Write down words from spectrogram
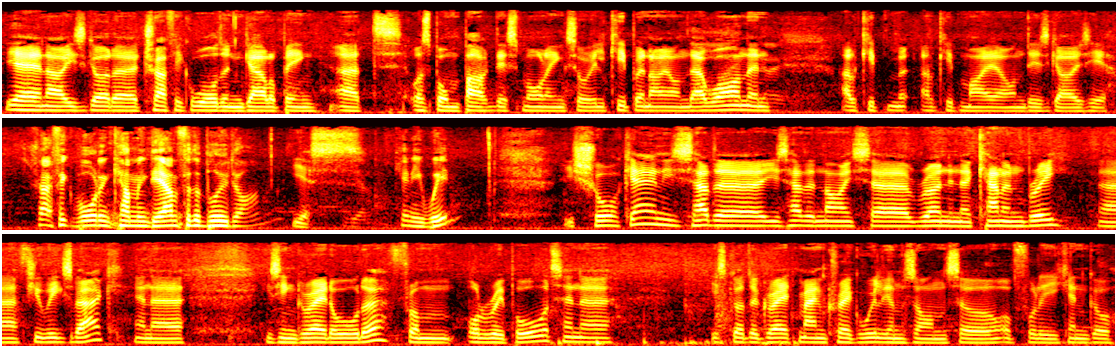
Yeah, no, he's got a traffic warden galloping at Osborne Park this morning, so he'll keep an eye on that one, and I'll keep I'll keep my eye on these guys here. Traffic warden coming down for the Blue Diamond. Yes, Can he win? he sure can. He's had a he's had a nice uh, run in a Canonbury uh, a few weeks back, and uh, he's in great order from all reports, and uh, he's got the great man Craig Williams on, so hopefully he can go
